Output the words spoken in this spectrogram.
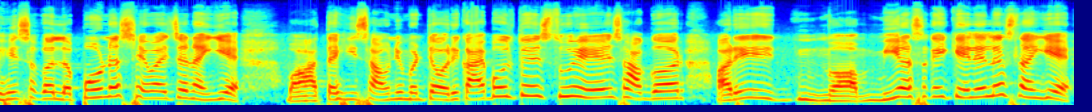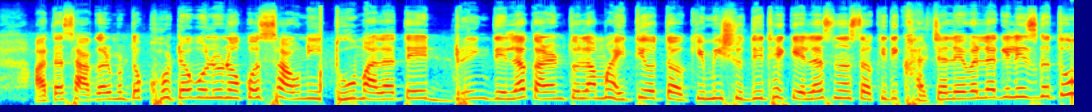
हे सगळं लपवूनच ठेवायचं नाही आहे आता ही सावनी म्हणते अरे काय बोलतोयस तू हे सागर? अरे मी असं काही केलेलंच नाही आहे आता सागर म्हणतो खोटं बोलू नकोस सावनी. तू मला ते ड्रिंक दिलं कारण तुला माहिती होतं की मी शुद्धीत हे केलंच नसतं. किती खालच्या लेवलला गेलीस ग तू?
